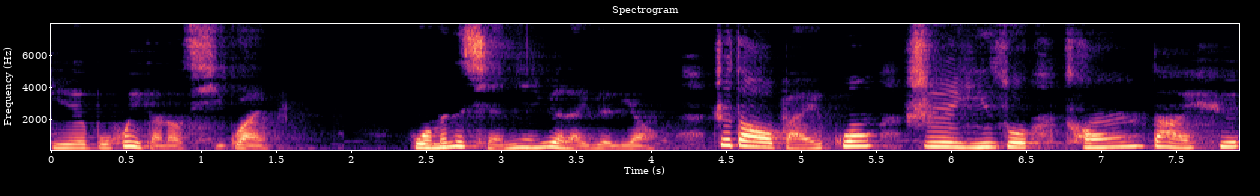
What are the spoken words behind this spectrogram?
也不会感到奇怪。我们的前面越来越亮，这道白光是一座从大约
